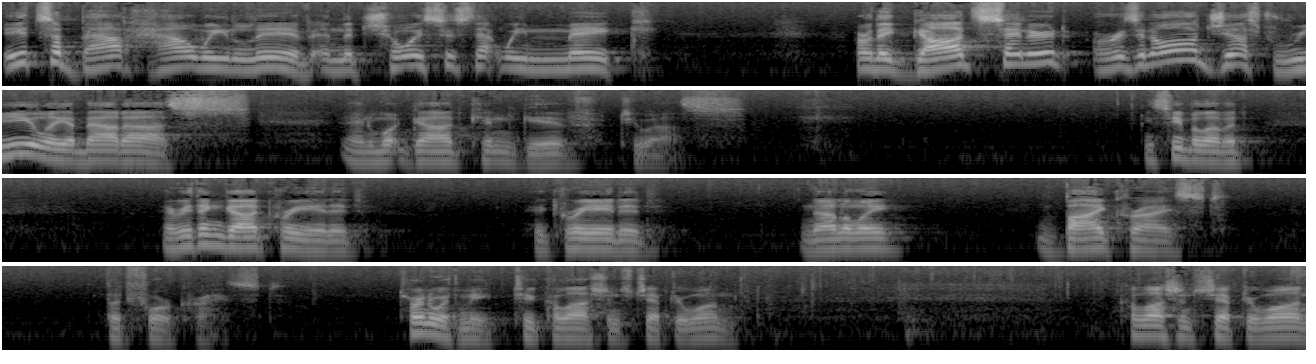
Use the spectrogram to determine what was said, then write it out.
It's about how we live and the choices that we make are they God centered, or is it all just really about us and what God can give to us? You see, beloved, everything God created, He created not only by Christ, but for Christ. Turn with me to Colossians chapter 1. Colossians chapter 1.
